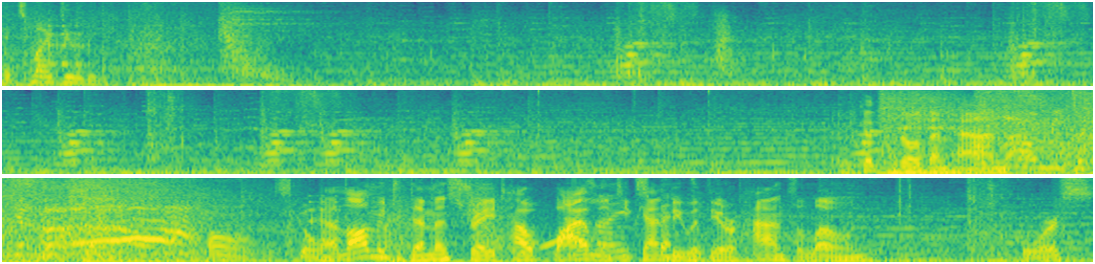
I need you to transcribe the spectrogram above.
It's my duty. We could throw them hands. All is going Yeah, allow me to demonstrate how violent you can be with your hands alone. Of course.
